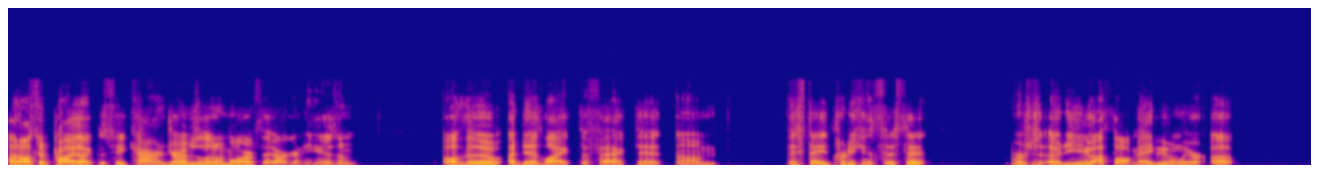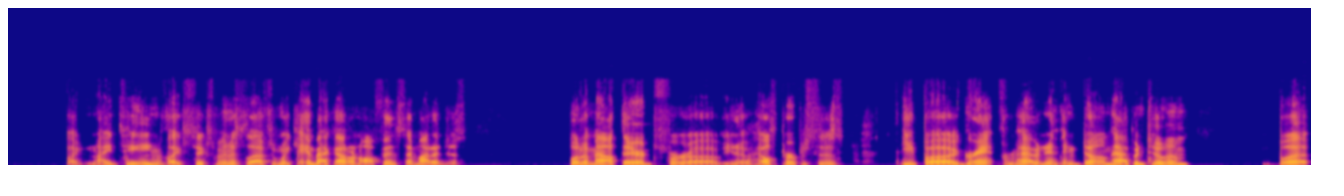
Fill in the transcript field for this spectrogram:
I'd also probably like to see Kyron Drones a little more if they are going to use him. Although I did like the fact that um, they stayed pretty consistent versus ODU. I thought maybe when we were up like 19 with like six minutes left and we came back out on offense, they might have just put him out there for uh, you know health purposes, keep uh, Grant from having anything dumb happen to him. But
